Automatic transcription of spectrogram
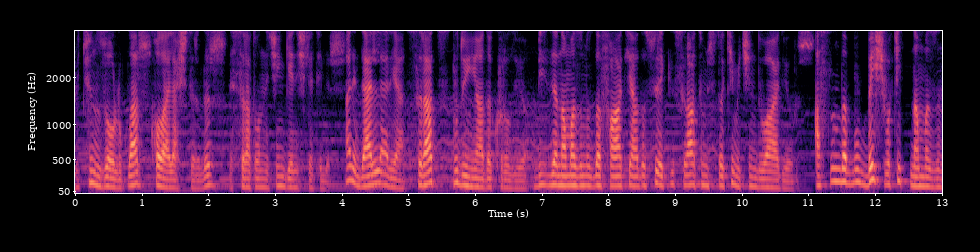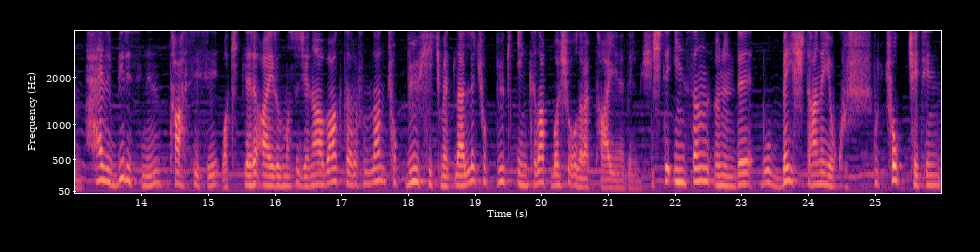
bütün zorluklar kolaylaştırılır ve sırat onun için genişletilir. Hani derler ya sırat bu dünyada kuruluyor. Biz de namazımızda Fatiha'da sürekli sırat-ı müstakim için dua ediyoruz. Aslında bu beş vakit namazın her birisinin tahsisi, vakitlere ayrılması Cenab-ı Hak tarafından çok büyük hikmetlerle, çok büyük inkılap başı olarak tayin edilmiş. İşte insanın önünde bu beş tane yokuş, bu çok çetin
